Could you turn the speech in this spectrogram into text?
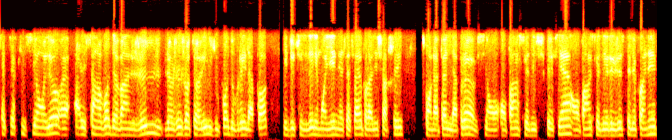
cette perquisition-là, euh, elle s'en va devant le juge. Le juge autorise ou pas d'ouvrir la porte et d'utiliser les moyens nécessaires pour aller chercher ce qu'on appelle la preuve. Si on, pense qu'il y a des stupéfiants, on pense qu'il y a des registres téléphoniques,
